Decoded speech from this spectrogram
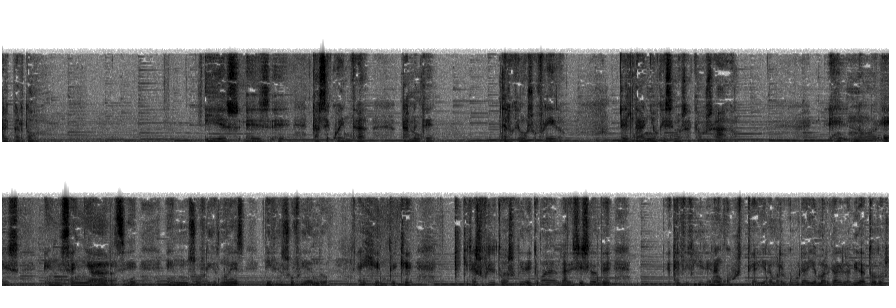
al perdón y es, es eh, darse cuenta realmente de lo que hemos sufrido, del daño que se nos ha causado eh, no es ensañarse en sufrir, no es vivir sufriendo. Hay gente que, quiere sufrir toda su vida y toma la decisión de, de vivir en angustia y en amargura y amargar la vida a todos.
